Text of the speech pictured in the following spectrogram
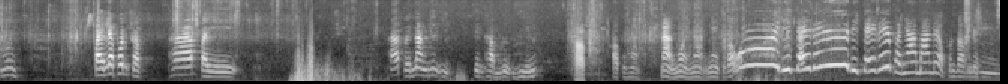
อืมไปแล้วเพิ่นกับพาไปพาไปนั่งอยู่อีก เป็นถ้ำหรือหิน ครับเข้าไปหันนั่งหน่อยนั่งไงก็ว่าโอ้ยดีใจเด้ดีใจเด้พญามาแล้วเพิ่นว่ามื้อนี้อืม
